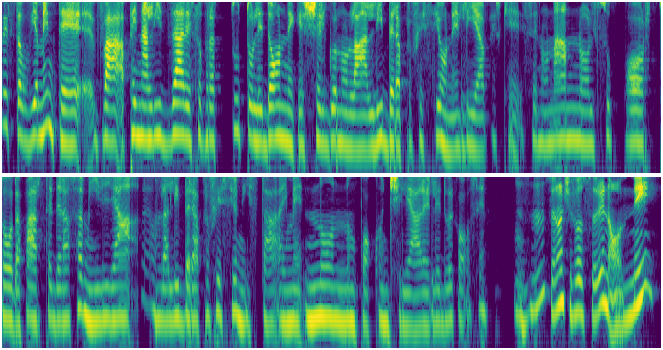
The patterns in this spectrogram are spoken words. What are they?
Questo ovviamente va a penalizzare soprattutto le donne che scelgono la libera professione, Lia, perché se non hanno il supporto da parte della famiglia, la libera professionista, ahimè, non, non può conciliare le due cose. Mhm. Se non ci fossero i nonni,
